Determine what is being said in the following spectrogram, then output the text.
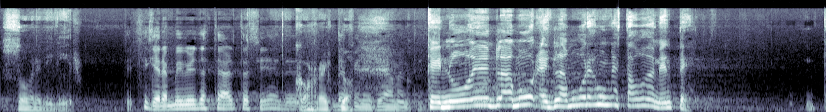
sobrevivir. Si quieres vivir de este arte, sí, de- Correcto. definitivamente. Que no es glamour, el glamour es un estado de mente. ¿Ok?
